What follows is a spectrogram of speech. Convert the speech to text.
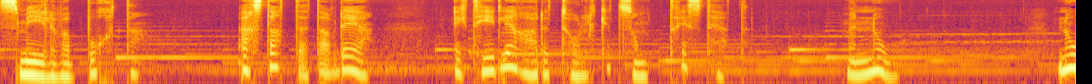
Smilet var borte, erstattet av det jeg tidligere hadde tolket som tristhet. Men nå Nå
